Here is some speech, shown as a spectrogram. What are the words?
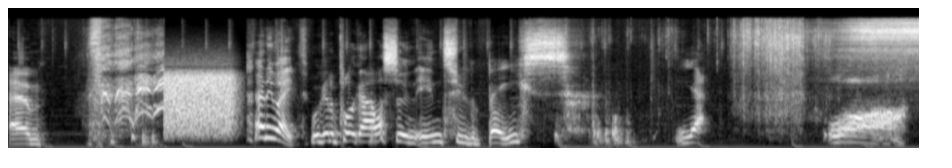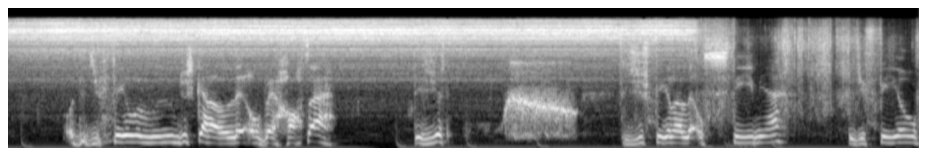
Um, Anyway, we're to plug Alisson into the base. Yeah. Whoa. Oh, did you feel the room just get a little bit hotter? Did you just... Did you just feel a little steamier? Did you feel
